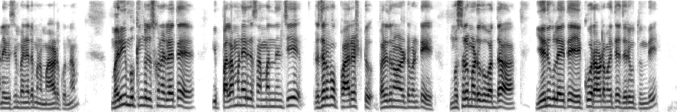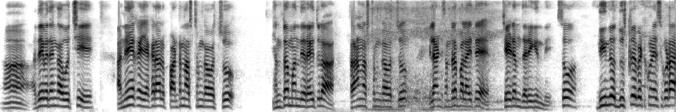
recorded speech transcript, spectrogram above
అనే విషయం పైన అయితే మనం మాట్లాడుకుందాం. మరీ ముఖ్యంగా చూసుకున్నట్లయితే ఈ పలమనేరుకి సంబంధించి రిజర్వ్ ఫారెస్ట్ పరిధిలో ఉన్నటువంటి ముసలమడుగు వద్ద ఏనుగులు అయితే ఎక్కువ రావడం అయితే జరుగుతుంది. అదేవిధంగా వచ్చి అనేక ఎకరాల పంట నష్టం కావచ్చు ఎంతోమంది రైతుల ప్రాణ నష్టం కావచ్చు ఇలాంటి సందర్భాలు అయితే చేయడం జరిగింది. సో దీనిలో దృష్టిలో పెట్టుకునేసి కూడా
